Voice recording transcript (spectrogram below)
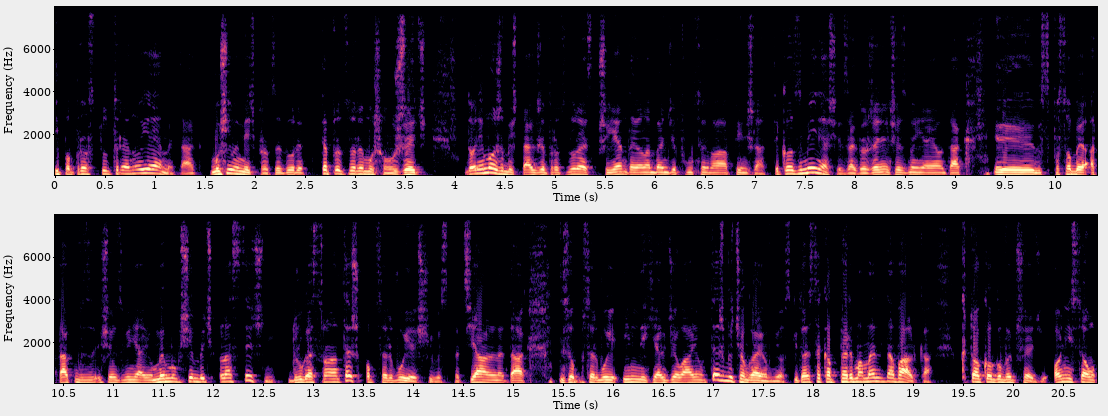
I po prostu trenujemy. Tak? Musimy mieć procedury, te procedury muszą żyć. To nie może być tak, że procedura jest przyjęta i ona będzie funkcjonowała 5 lat, tylko zmienia się, zagrożenia się zmieniają, tak? Yy, sposoby ataków się zmieniają. My musimy być elastyczni. Druga strona też obserwuje siły specjalne, tak? obserwuje innych, jak działają, też wyciągają wnioski. To jest taka permanentna walka. Kto kogo wyprzedzi. Oni są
